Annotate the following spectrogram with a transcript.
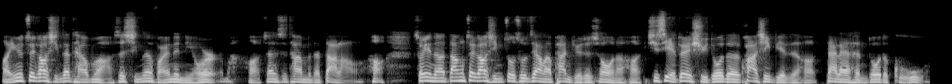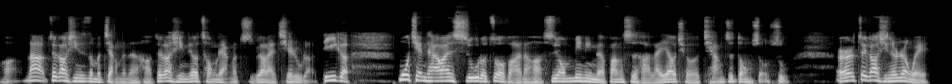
啊，因为最高行在台湾嘛，是行政法院的牛耳嘛，哈，算是他们的大佬哈，所以呢，当最高行做出这样的判决的时候呢，哈，其实也对许多的跨性别者哈带来很多的鼓舞哈。那最高行是怎么讲的呢？哈，最高行就从两个指标来切入了。第一个，目前台湾实务的做法呢，哈，是用命令的方式哈来要求强制动手术，而最高行就认为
